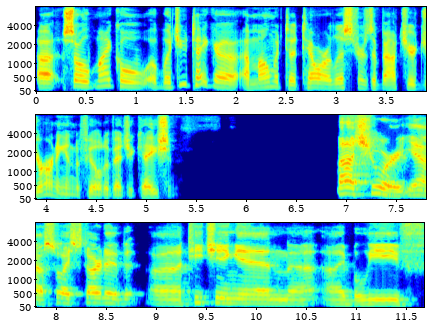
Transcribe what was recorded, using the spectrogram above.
Uh, so, Michael, would you take a, a, moment to tell our listeners about your journey in the field of education? Uh, sure. Yeah. So I started uh, teaching in, uh, I believe,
